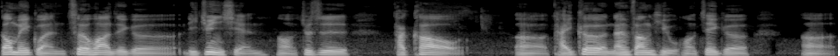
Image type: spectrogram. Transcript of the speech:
高美馆策划这个李俊贤哦，就是他靠呃台客南方 Hugh 哈这个呃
